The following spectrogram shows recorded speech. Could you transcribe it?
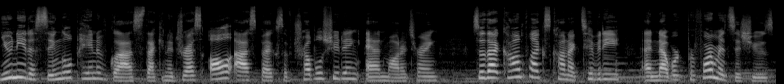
you need a single pane of glass that can address all aspects of troubleshooting and monitoring so that complex connectivity and network performance issues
